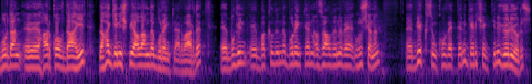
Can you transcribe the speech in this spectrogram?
buradan e, Harkov dahil daha geniş bir alanda bu renkler vardı. E, bugün e, bakıldığında bu renklerin azaldığını ve Rusya'nın bir kısım kuvvetlerini geri çektiğini görüyoruz.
